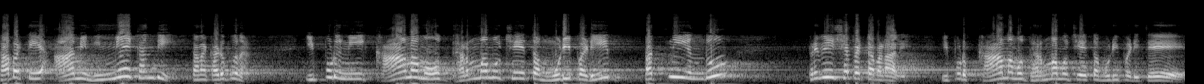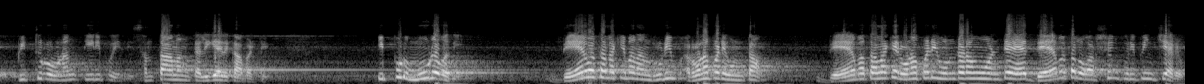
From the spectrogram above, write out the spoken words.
కాబట్టి ఆమె నిన్నే కంది తన కడుపున. ఇప్పుడు నీ కామము ధర్మము చేత ముడిపడి పత్ని ఎందు ప్రవేశపెట్టబడాలి. ఇప్పుడు కామము ధర్మము చేత ముడిపడితే పితృరుణం తీరిపోయింది. సంతానం కలిగారు కాబట్టి. ఇప్పుడు మూడవది దేవతలకి మనం రుణి రుణపడి ఉంటాం. దేవతలకి రుణపడి ఉండడం అంటే దేవతలు వర్షం కురిపించారు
